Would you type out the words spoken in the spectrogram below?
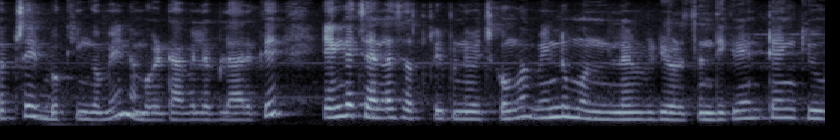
வெப்சைட் புக்கிங்குமே நம்மகிட்ட அவைலபிளாக இருக்குது எங்கள் சேனலை சப்ஸ்கிரைப் பண்ணி வச்சுக்கோங்க. மீண்டும் ஒன்று வீடியோவில் சந்திக்கிறேன். தேங்க்யூ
